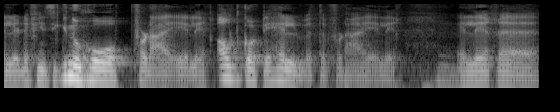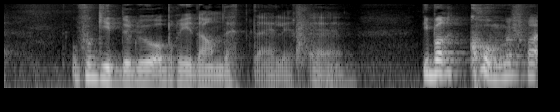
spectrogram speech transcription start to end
eller det fins ikke noe håp for deg, eller alt går til helvete for deg, eller, eller eh, Hvorfor gidder du å bry deg om dette, eller eh, De bare kommer fra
